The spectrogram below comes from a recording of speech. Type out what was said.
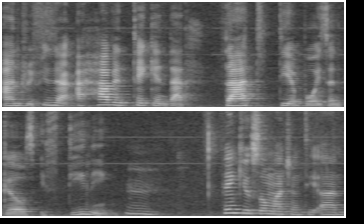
and refusing, I haven't taken that. That, dear boys and girls, is stealing. Mm. Thank you so much, Auntie Anne.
